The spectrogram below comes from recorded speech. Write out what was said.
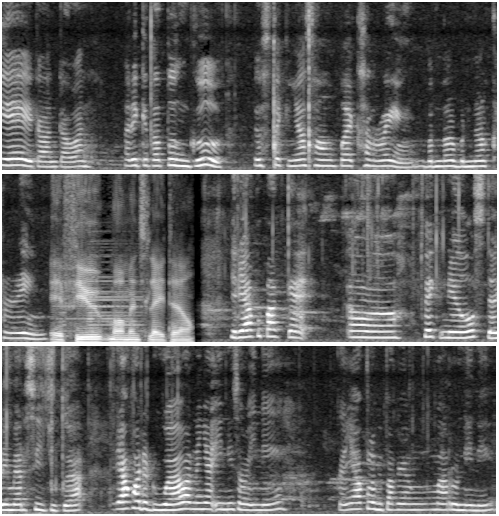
Oke, kawan-kawan. Mari kita tunggu lipstiknya sampai kering, bener-bener kering. A few moments later. Jadi aku pakai eh, fake nails dari Mercy juga. Jadi aku ada dua, warnanya ini sama ini. Kayaknya aku lebih pakai yang marun ini.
